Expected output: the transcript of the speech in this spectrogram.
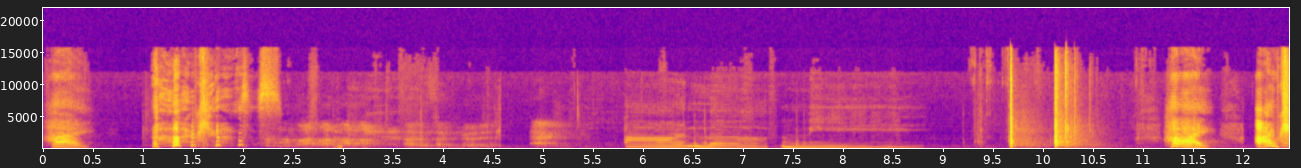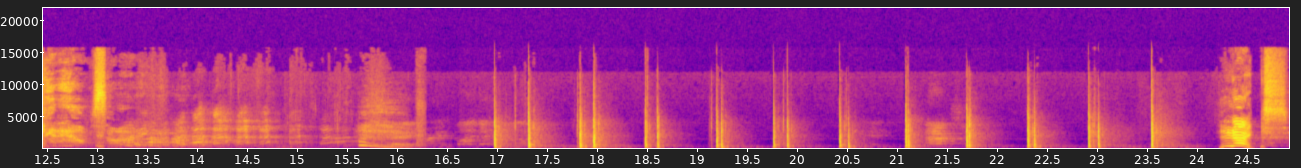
Hi. I love me. Hi, I'm kidding. I'm sorry. Yikes!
